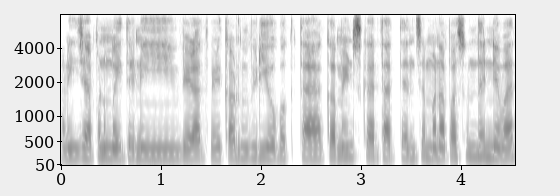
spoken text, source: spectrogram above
आणि ज्या पण मैत्रिणी वेळात वेळ काढून व्हिडिओ बघता कमेंट्स करतात त्यांचं मनापासून धन्यवाद.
